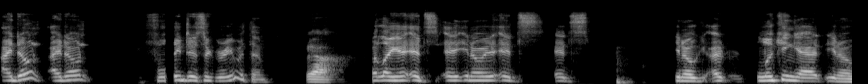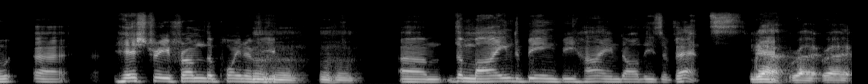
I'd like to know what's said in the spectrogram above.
I don't. I don't fully disagree with him. Yeah, but like it's it, you know it's it's you know uh, looking at you know uh, history from the point of view mm-hmm, mm-hmm. Um, the mind being behind all these events. Yeah right right.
